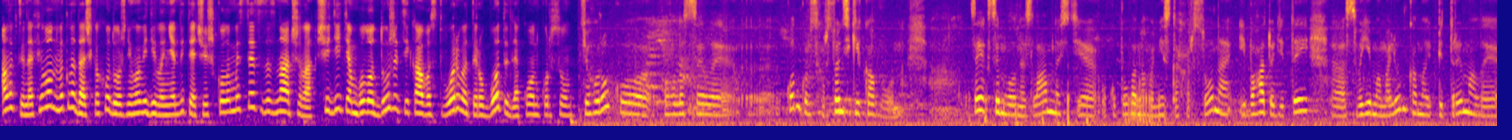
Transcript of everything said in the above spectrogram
Алектина Філон, викладачка художнього відділення дитячої школи мистецтв, зазначила, що дітям було дуже цікаво створювати роботи для конкурсу. Цього року оголосили е, конкурс Херсонський кавун. Це як символ незламності окупованого міста Херсона, і багато дітей е, своїми малюнками підтримали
